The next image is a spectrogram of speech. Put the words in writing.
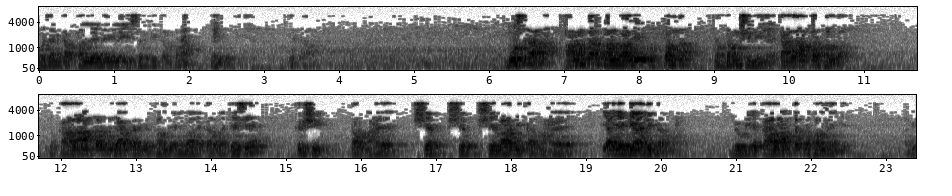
भोजन का फल लेने के लिए ईश्वर की कल्पना नहीं होती है। ये कहा दूसरा अनंतर फल वाली उत्पन्न प्रध्वंसिनी है, कालांतर फल वाली जो कालांतर में जाकर के फल देने वाले कर्म जैसे कृषि कर्म है सेवादि कर्म है, या यज्ञ आदि कर्म है, जो भी है कालांतर में फल देंगे। अभी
